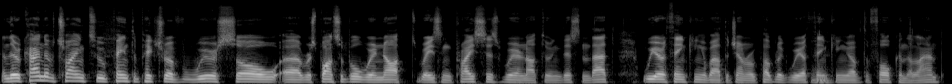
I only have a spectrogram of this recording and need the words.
and they're kind of trying to paint the picture of we're so uh, responsible. We're not raising prices. We're not doing this and that. We are thinking about the general public. We are thinking of the folk and the land.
